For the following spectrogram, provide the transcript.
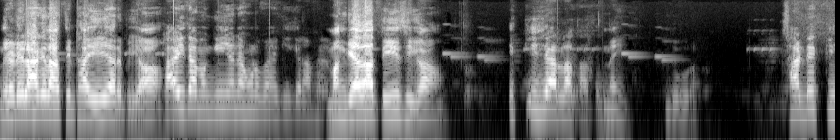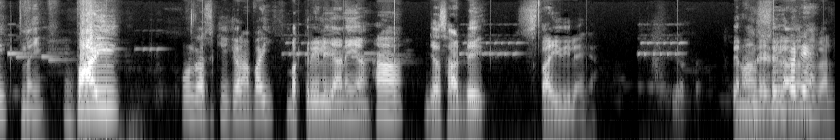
ਨੇੜੇ ਲਾ ਕੇ ਦੱਸਤੀ 28000 ਰੁਪਿਆ ਠਾਈ ਤਾਂ ਮੰਗੀਆਂ ਨੇ ਹੁਣ ਮੈਂ ਕੀ ਕਰਾਂ ਫਿਰ? ਮੰਗਿਆ ਦਾ 30 ਸੀਗਾ। 21000 ਲਾਤਾ ਤੈਨੂੰ ਨਹੀਂ ਦੂਰ ਆ। ਸਾਢੇ 21 ਨਹੀਂ। 22 ਹੁਣ ਦੱਸ ਕੀ ਕਰਾਂ ਭਾਈ? ਬੱਕਰੀ ਲੈ ਜਾਣੀ ਆ। ਹਾਂ। ਜਾਂ ਸਾਡੇ 27 ਦੀ ਲੈ ਜਾ। ਤੈਨੂੰ ਪੰਜ ਸੌ ਨੇੜੇ ਹੀ ਲਾ। ਦੇਣਾ ਗੱਲ।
